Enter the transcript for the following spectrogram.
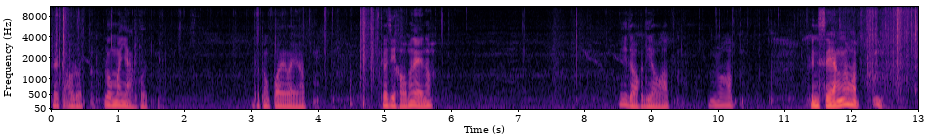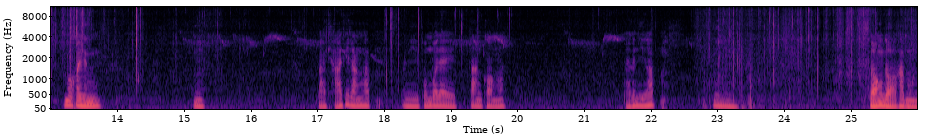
แล้วก็เอารถลงมาหยาบรถบ่ต้องปล่อยไว้ครับ เธอสีเขาไม่ได้เนาะนี่ดอกเดียวครับนี่ครับ เป็นแสงนะครับบ่เคยเห็น นี่ปาดขาที่หลังครับ อันนี้ผมบ่ได้ตั้งกล้องเนาะไปกันดีครับ นี่สองดอกครับมึง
